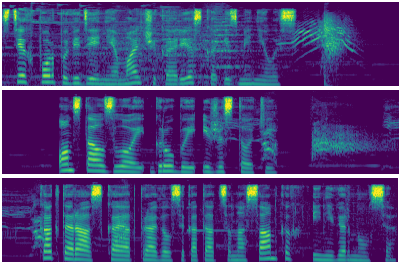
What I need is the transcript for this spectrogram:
С тех пор поведение мальчика резко изменилось. Он стал злой, грубый и жестокий. Как-то раз Кай отправился кататься на санках и не вернулся.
